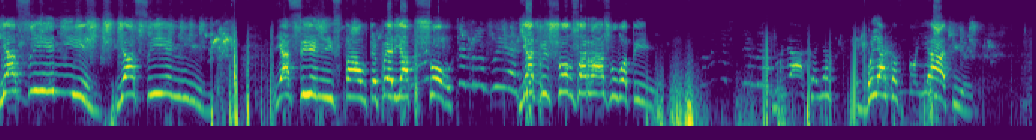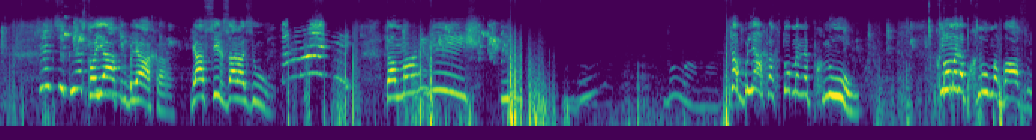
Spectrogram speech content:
Я синій. Я синій. Я синій став. Тепер я пішов. Я пішов заражувати. Бляха, я. Бляха, стояти. Стояти, бляха. Я всіх заразю. Та мамі. Та бляха, хто мене пхнув? Хто мене пхнув на базу?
